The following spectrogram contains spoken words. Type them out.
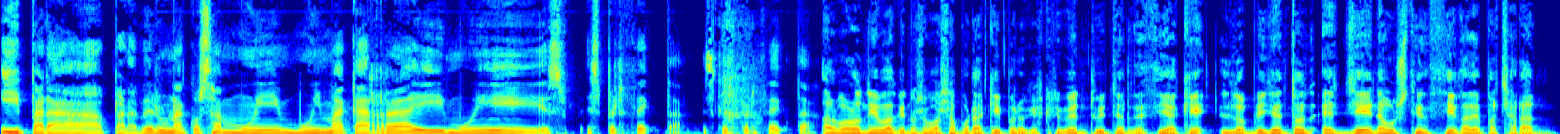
y para, para ver una cosa muy, muy macarra y muy. Es, es, perfecta, es que es perfecta. Álvaro Nieva, que no se pasa por aquí, pero que escribe en Twitter, decía que Los Bridgerton es Jane Austen ciega de Pacharán.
